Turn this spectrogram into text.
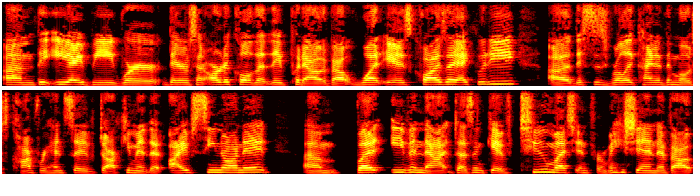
um, the EIB where there's an article that they put out about what is quasi equity. Uh, this is really kind of the most comprehensive document that I've seen on it. Um, but even that doesn't give too much information about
